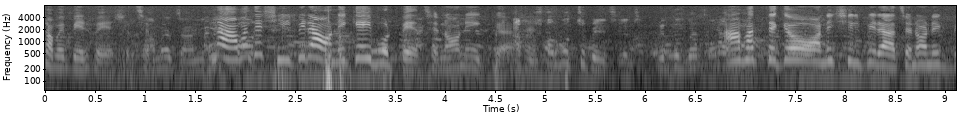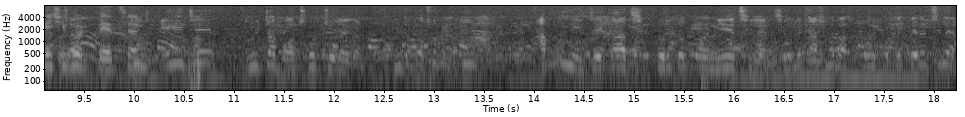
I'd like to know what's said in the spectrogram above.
সবাই বের হয়ে এসেছে না আমাদের শিল্পীরা অনেকেই ভোট পেয়েছেন অনেক। সর্বোচ্চ পেয়েছিলেন। আমার থেকেও অনেক শিল্পীরা আছেন অনেক বেশি ভোট পেয়েছেন। এই যে দুইটা বছর চলে গেল বছর কি আপনি যে কাজ পরিকল্পনা নিয়েছিলেন সেগুলোকে আসলে বাস্তবায়ন করতে পেরেছিলেন?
